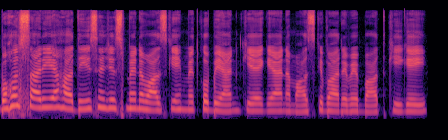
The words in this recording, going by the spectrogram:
बहुत सारी अहादीस हैं जिसमें नमाज़ की अहमियत को बयान किया गया, नमाज़ के बारे में बात की गई।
